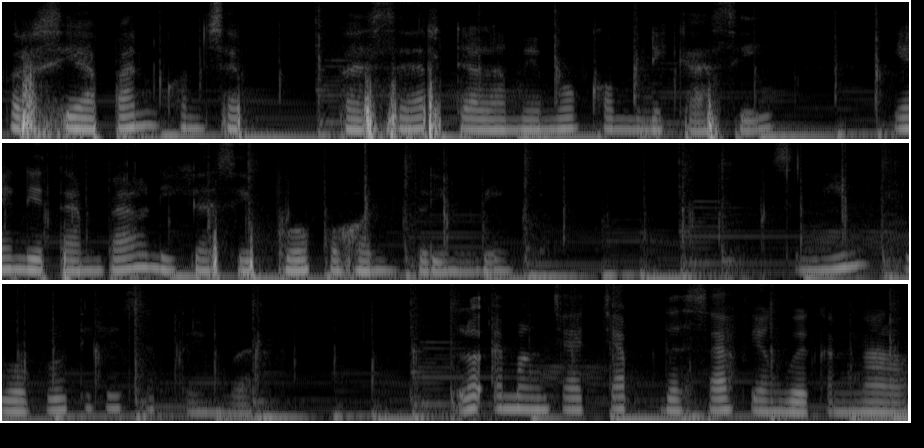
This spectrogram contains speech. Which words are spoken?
Persiapan konsep buzzer dalam memo komunikasi yang ditempel di gazebo pohon belimbing. Senin 23 September. Lo emang cecep the chef yang gue kenal.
